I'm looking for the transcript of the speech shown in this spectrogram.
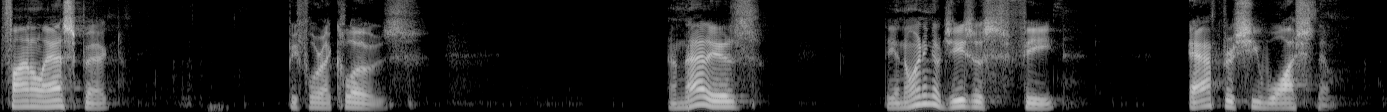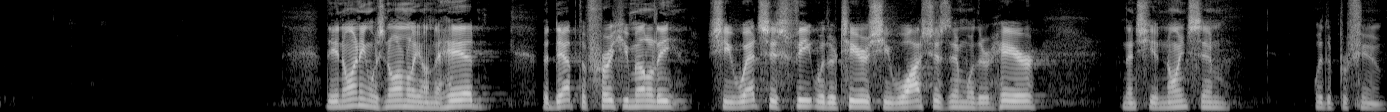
final aspect before I close, and that is the anointing of Jesus' feet after she washed them. The anointing was normally on the head the depth of her humility. She wets his feet with her tears, she washes them with her hair, and then she anoints him with the perfume.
